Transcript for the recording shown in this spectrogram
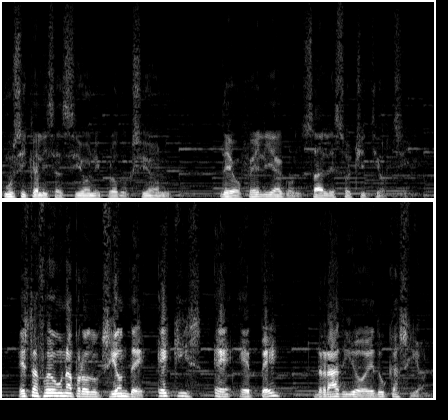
musicalización y producción de Ofelia González Ochitiotzi. Esta fue una producción de XEEP Radio Educación.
